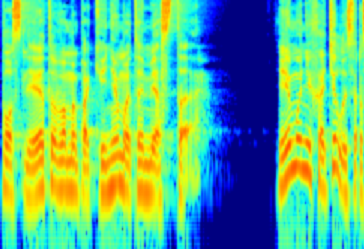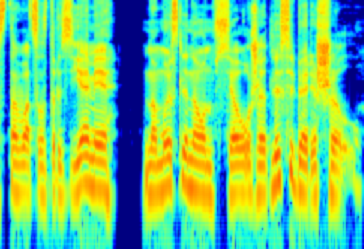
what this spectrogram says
«После этого мы покинем это место». Ему не хотелось расставаться с друзьями, но мысленно он всё уже для себя решил.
